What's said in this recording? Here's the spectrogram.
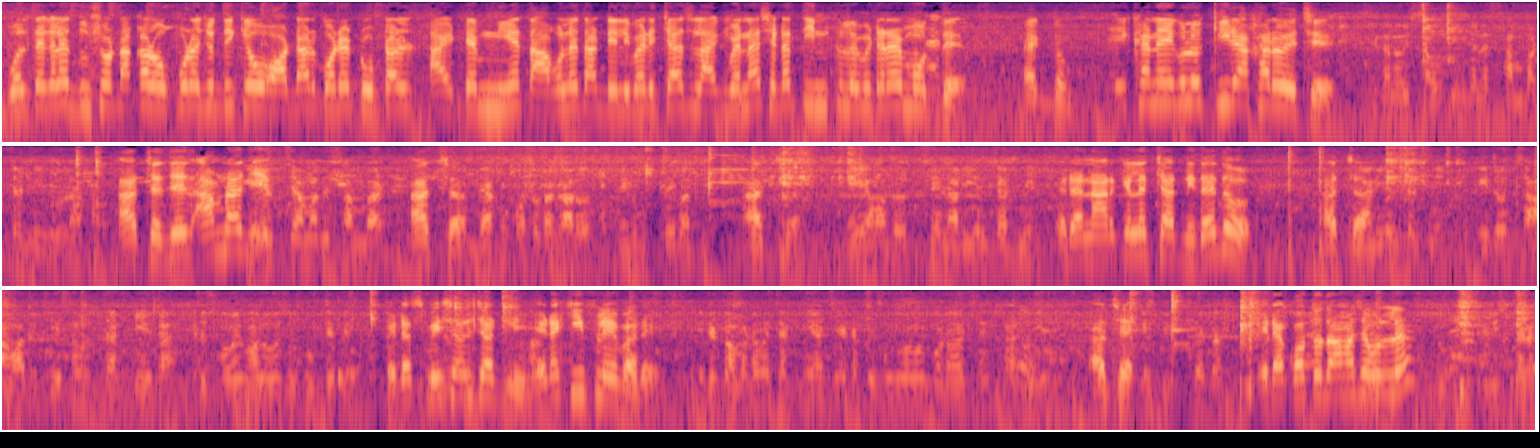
বলতে গেলে দুশো টাকার ওপরে যদি কেউ অর্ডার করে টোটাল আইটেম নিয়ে তাহলে তার ডেলিভারি চার্জ লাগবে না সেটা তিন কিলোমিটারের মধ্যে। একদম। এখানে এগুলো কি রাখা রয়েছে? এখানে ওই সাউথ ইন্ডিয়ানের সাম্বার চাটনি এগুলো রাখা আচ্ছা যে আমরা যে হচ্ছে আমাদের সাম্বার আচ্ছা। দেখো কতটা গাঢ় দেখে বুঝতেই পারছি। আচ্ছা। এই আমাদের হচ্ছে নারিয়েল চাটনি এটা নারকেলের চাটনি তাই তো? আচ্ছা। নারিয়েল চাটনি এটা হচ্ছে আমাদের স্পেশাল চাটনি এটা। এটা সবাই ভালোবাসে খুব খেতে। এটা স্পেশাল চাটনি। এটা কি ফ্লেভারে এটা টমেটোমের চাটনি আছে এটা স্পেশাল ভাবে করা আছে। আচ্ছা। টাকা। এটা কত দাম আছে বললে?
